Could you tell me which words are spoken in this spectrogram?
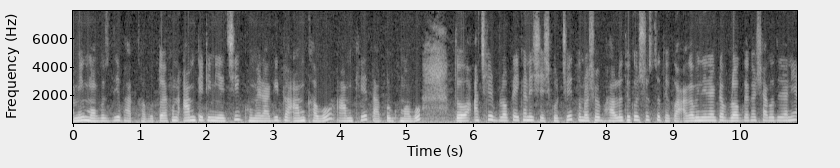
আমি মগজ দিয়ে ভাত খাব। তো এখন আম কেটে নিয়েছি, ঘুমের আগে একটু আম খাব, আম খেয়ে তারপর ঘুমাবো। তো আজকের ব্লগটা এখানে শেষ করছি। তোমরা সবাই ভালো থেকো, সুস্থ থেকো। আগামী দিনে একটা ব্লগ দেখার স্বাগত জানিয়ে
